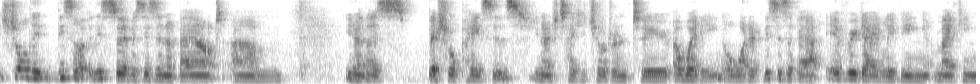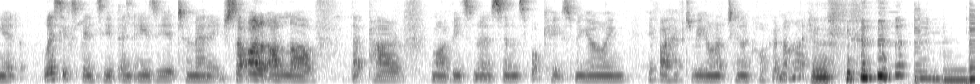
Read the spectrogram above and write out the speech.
sure that this this service isn't about um, you know those special pieces you know to take your children to a wedding or whatever this is about everyday living making it less expensive and easier to manage so i, I love that part of my business and it's what keeps me going if i have to be on at 10 o'clock at night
